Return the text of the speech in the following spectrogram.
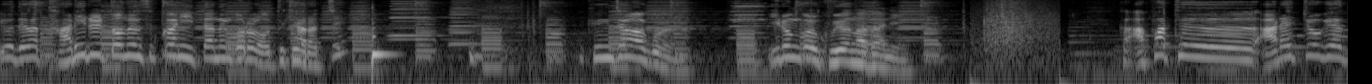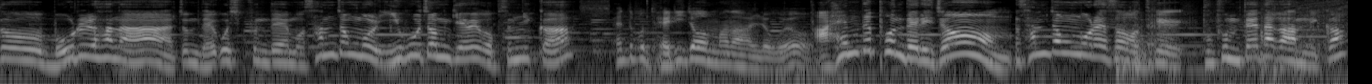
이거 내가 다리를 떠는 습관이 있다는 거를 어떻게 알았지? 굉장하군 이런 걸 구현하다니 그 아파트 아래쪽에도 몰을 하나 좀 내고 싶은데 뭐 삼정몰 2호점 계획 없습니까? 핸드폰 대리점 하나 하려고요. 아 핸드폰 대리점 삼정몰에서 어떻게 부품 떼다가 합니까?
